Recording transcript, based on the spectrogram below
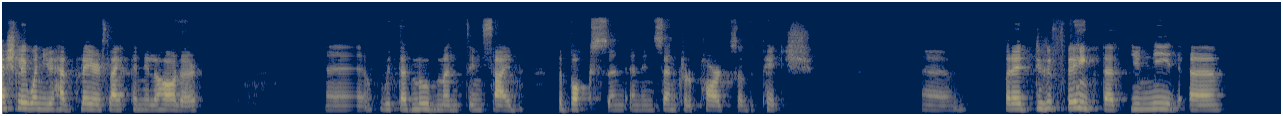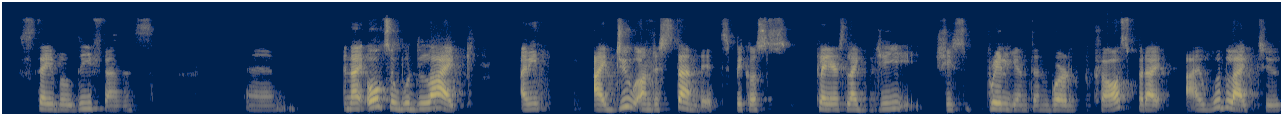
especially when you have players like Pernille Harder uh, with that movement inside the box and, and in central parts of the pitch. Um, but I do think that you need a stable defense. Um, and I also would like, I mean, I do understand it because players like Ji, she's brilliant and world class, but I, I would like to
